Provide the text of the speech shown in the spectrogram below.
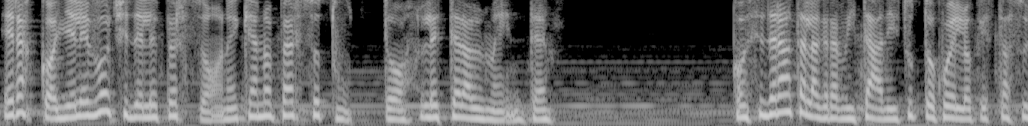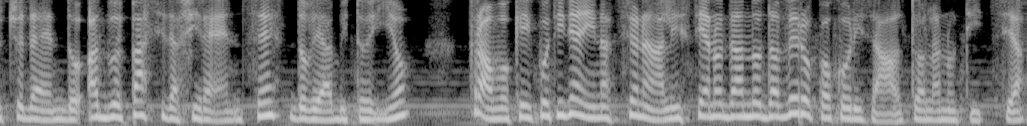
e raccoglie le voci delle persone che hanno perso tutto, letteralmente. Considerata la gravità di tutto quello che sta succedendo a due passi da Firenze, dove abito io, trovo che i quotidiani nazionali stiano dando davvero poco risalto alla notizia,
